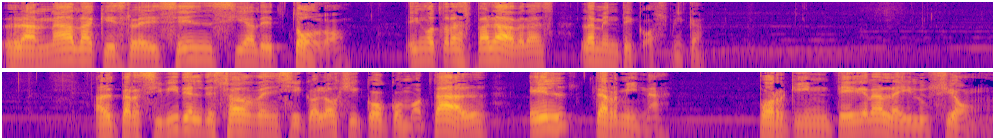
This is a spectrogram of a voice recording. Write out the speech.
la nada que es la esencia de todo. En otras palabras, la mente cósmica. Al percibir el desorden psicológico como tal, él termina, porque integra la ilusión.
